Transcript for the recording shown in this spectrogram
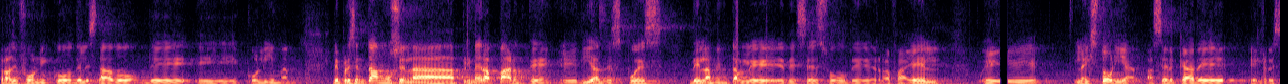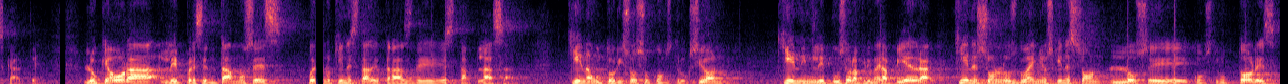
radiofónico del estado de Colima. Le presentamos en la primera parte, días después del lamentable deceso de Rafael, la historia acerca del el rescate. Lo que ahora le presentamos es, bueno, ¿quién está detrás de esta plaza? ¿Quién autorizó su construcción? quién le puso la primera piedra, quiénes son los dueños, quiénes son los eh, constructores,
